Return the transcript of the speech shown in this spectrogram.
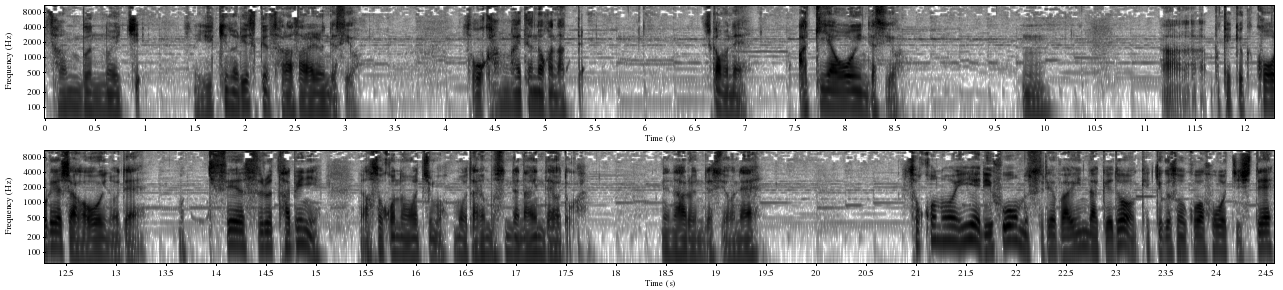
3分の1その雪のリスクにさらされるんですよ。そこ考えてんのかなって。しかもね空き家多いんですよ。うん。あ結局高齢者が多いので帰省するたびにあそこのお家ももう誰も住んでないんだよとか、ね、なるんですよね。そこの家リフォームすればいいんだけど結局そこは放置して、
